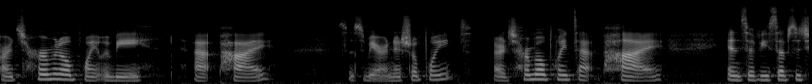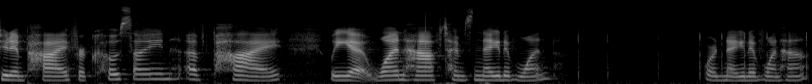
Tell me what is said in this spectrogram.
our terminal point would be at pi. So this would be our initial point. Our terminal point's at pi. And so if you substitute in pi for cosine of pi, we get 1 half times negative 1, or negative 1 half.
